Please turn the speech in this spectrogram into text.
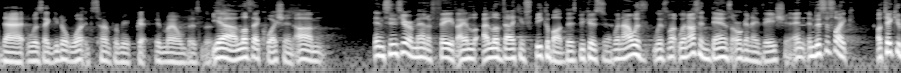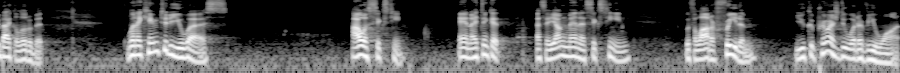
that was like, you know what, it's time for me to get in my own business? Yeah, I love that question. Um, and since you're a man of faith, I, I love that I can speak about this because Yeah. when I was with when I was in Dan's organization, and, and this is like I'll take you back a little bit. When I came to the U.S., I was 16, and I think at, as a young man at 16, with a lot of freedom, you could pretty much do whatever you want,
